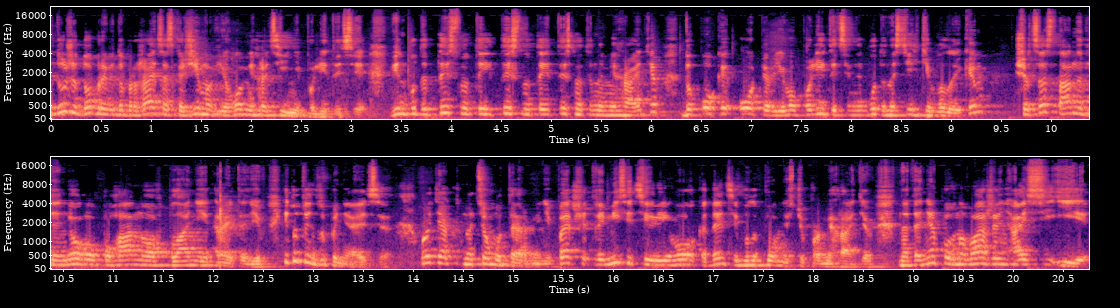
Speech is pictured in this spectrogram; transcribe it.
дуже добре відображається, скажімо, в його міграційній політиці. Він буде тиснути і тиснути і тиснути на мігрантів, допоки опір його політиці не буде настільки великим. Що це стане для нього погано в плані рейтингів, і тут він зупиняється. От як на цьому терміні, перші три місяці його каденції були повністю про мігрантів, надання повноважень ICE,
